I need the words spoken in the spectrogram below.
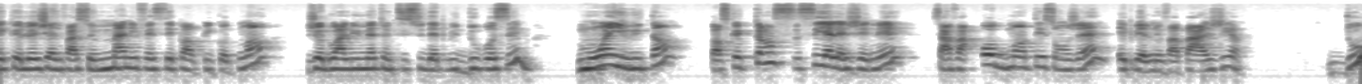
et que le gène va se manifester par picotement, je dois lui mettre un tissu des plus doux possible, moins irritant, parce que quand, si elle est gênée, ça va augmenter son gène et puis elle ne va pas agir. D'où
